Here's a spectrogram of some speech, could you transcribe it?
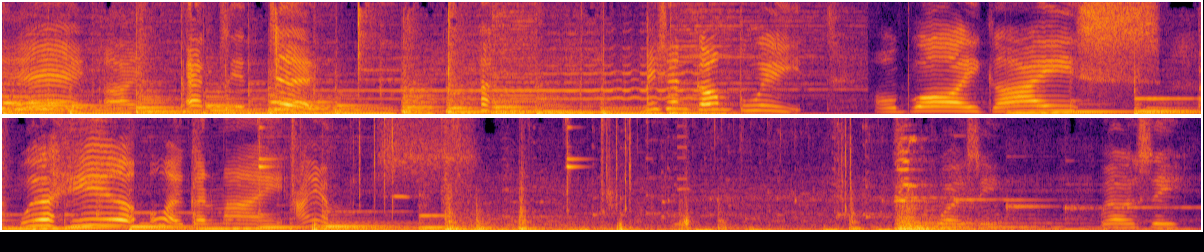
Yay! I exited! Mission complete! Oh boy, guys! We're here! Oh, I got my iron. Where is he? Where is he?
